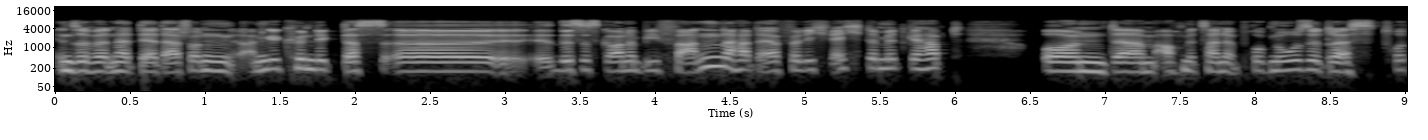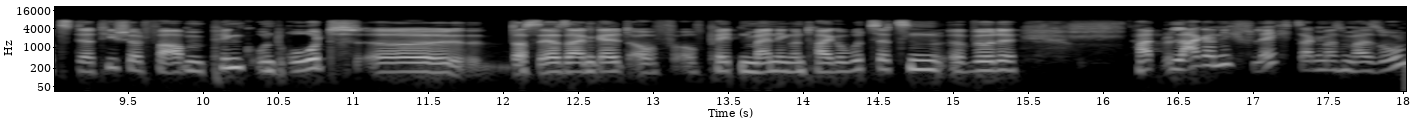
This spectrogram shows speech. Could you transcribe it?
Insofern hat der da schon angekündigt, dass äh, this is gonna be fun. Da hat er völlig recht damit gehabt. Und ähm, auch mit seiner Prognose, dass trotz der T-Shirt-Farben Pink und Rot, äh, dass er sein Geld auf, auf Peyton Manning und Tiger Woods setzen äh, würde, hat, lag er nicht schlecht, sagen wir es mal so.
